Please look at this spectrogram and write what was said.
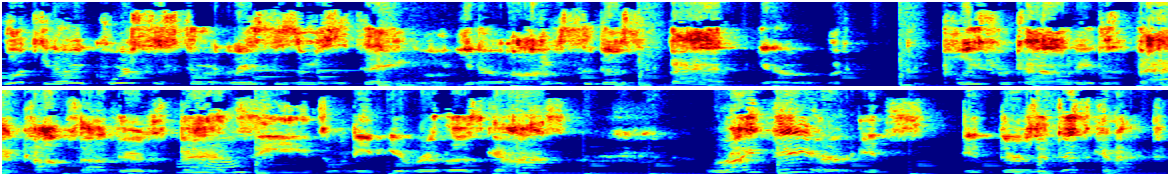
look, you know, of course, systemic racism is a thing. You know, obviously, there's bad, you know, police brutality. There's bad cops out there. There's bad uh-huh. seeds. We need to get rid of those guys. Right there, it's it, there's a disconnect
